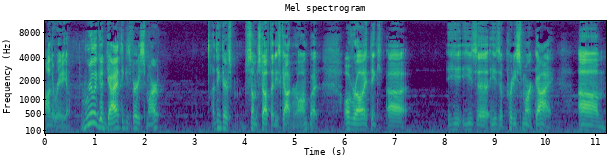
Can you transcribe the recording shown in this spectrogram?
on the radio. Really good guy. I think he's very smart. I think there's some stuff that he's gotten wrong, but overall, I think uh, he, he's a he's a pretty smart guy. Um,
